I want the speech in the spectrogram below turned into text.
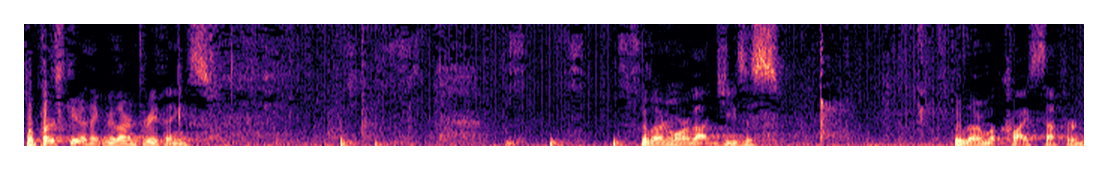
When persecuted, I think we learn three things. We learn more about Jesus. We learn what Christ suffered.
